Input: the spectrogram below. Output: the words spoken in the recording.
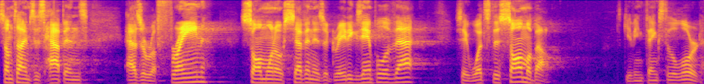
Sometimes this happens as a refrain. Psalm 107 is a great example of that. Say, What's this psalm about? It's giving thanks to the Lord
